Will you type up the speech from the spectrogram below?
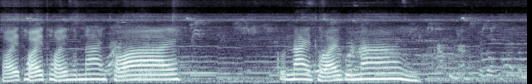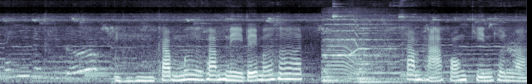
ถอยถอยถอยคุณนายถอย คุณนายถอยคุณนายอื้อหือคำมือคำหนีไปเมื่อเฮิดคำหาของกินทนว่ะ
